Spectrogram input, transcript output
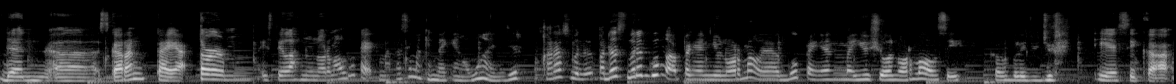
Dan eh, sekarang kayak term istilah new normal tuh kayak kenapa sih makin banyak yang ngomong anjir? Karena sebenarnya, padahal sebenarnya gue nggak pengen new normal ya, gue pengen my usual normal sih, kalau boleh jujur. Iya sih kak,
